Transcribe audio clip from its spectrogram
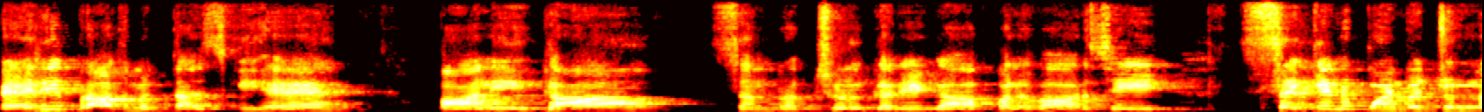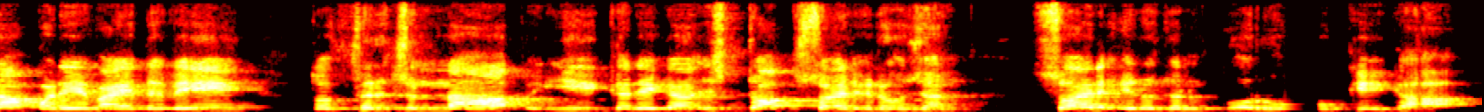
पहली प्राथमिकता इसकी है, पानी का संरक्षण करेगा पलवार से। सेकंड पॉइंट पे चुनना पड़े वाय वे तो फिर चुनना आप, ये करेगा stop soil erosion soil erosion को रोकेगा।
